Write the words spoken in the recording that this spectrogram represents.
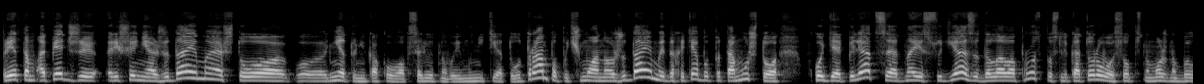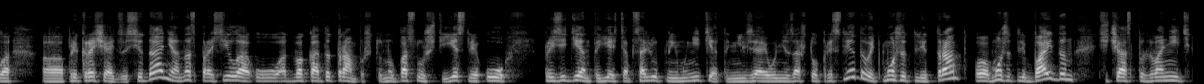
При этом, опять же, решение ожидаемое, что э, нету никакого абсолютного иммунитета у Трампа. Почему оно ожидаемое? Да хотя бы потому, что в ходе апелляции одна из судья задала вопрос, после которого, собственно, можно было а, прекращать заседание. Она спросила у адвоката Трампа, что, ну, послушайте, если у президента есть абсолютный иммунитет и нельзя его ни за что преследовать, может ли Трамп, может ли Байден сейчас позвонить,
